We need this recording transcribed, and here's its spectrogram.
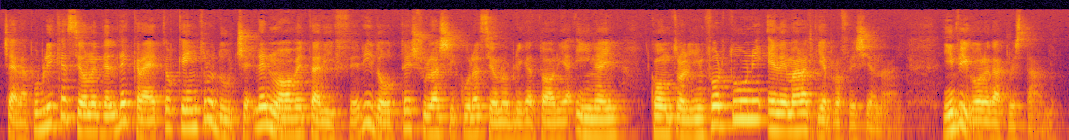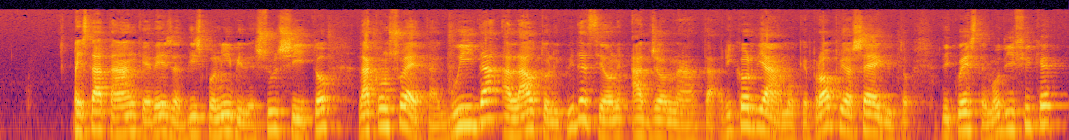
c'è la pubblicazione del decreto che introduce le nuove tariffe ridotte sull'assicurazione obbligatoria INAIL contro gli infortuni e le malattie professionali, in vigore da quest'anno. È stata anche resa disponibile sul sito la consueta guida all'autoliquidazione aggiornata. Ricordiamo che proprio a seguito di queste modifiche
